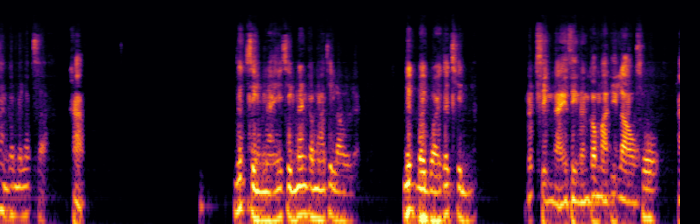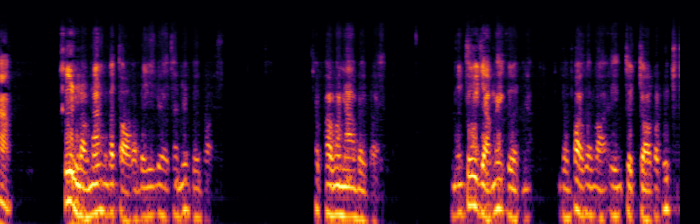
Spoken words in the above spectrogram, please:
ท่านก็ไม่รักษาครับ นึกสิ่งไหน สิ่งนั้นก็มาที่เราแหละนึกบ่อยๆก็ชินนึกสิ่งไหนสิ่งนั้นก็มาที่เราโชว์ครับขึ้นเหล่านั้นมันก็ต่อกันไปเรื่อยๆถ้านึกบ่อยๆถ้าภาวนาบ่อยๆเหมันตู้อยากไม่เกิดเนี่ยหลวงพ่อจะบอกเองจดจ่อกับพุทโธ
